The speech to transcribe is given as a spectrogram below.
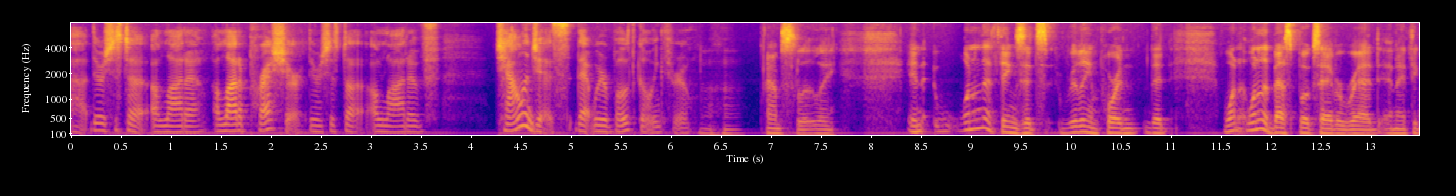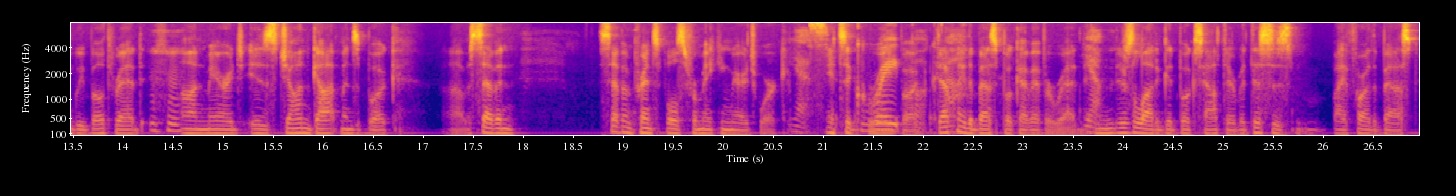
Uh, there's just a, a, lot of a lot of pressure. There's just a, a lot of challenges that we are both going through. Mm-hmm. Absolutely. And one of the things that's really important that one, one of the best books I ever read, and I think we both read mm-hmm. on marriage, is John Gottman's book, uh, Seven Seven Principles for Making Marriage Work. Yes. It's a great, great book. book. Definitely oh. the best book I've ever read. Yeah. And there's a lot of good books out there, but this is by far the best.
